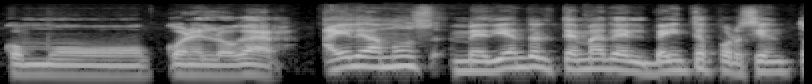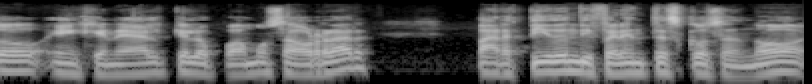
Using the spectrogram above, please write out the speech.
como con el hogar. Ahí le vamos mediando el tema del 20% en general que lo podamos ahorrar partido en diferentes cosas, ¿no?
